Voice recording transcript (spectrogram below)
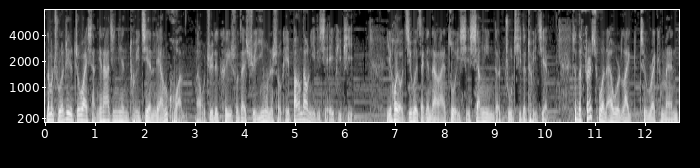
那么除了这个之外，想跟大家今天推荐两款，那我觉得可以说在学英文的时候可以帮到你的一些 A P P，以后有机会再跟大家来做一些相应的主题的推荐。So the first one I would like to recommend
